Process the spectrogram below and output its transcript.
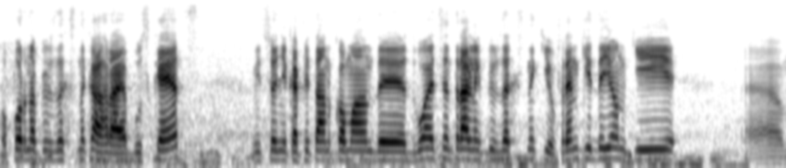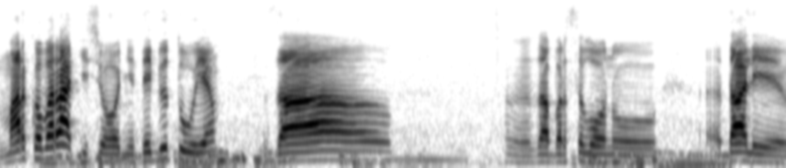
Опорного півзахисника грає Бускетс. Він сьогодні капітан команди. Двоє центральних півзахисників Френкі Де Йонг і е, Марко Вератті сьогодні дебютує за, е, за Барселону. Е, Далі е,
